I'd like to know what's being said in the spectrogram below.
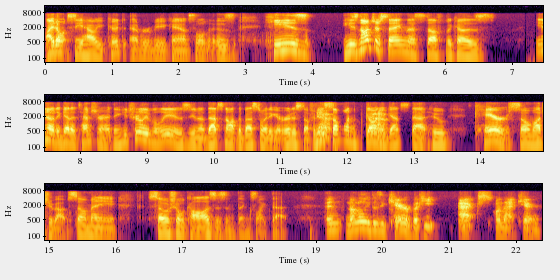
I don't see how he could ever be canceled is he's he's not just saying this stuff because you know to get attention or anything. He truly believes, you know, that's not the best way to get rid of stuff. And Yeah. he's someone going Yeah. against that who cares so much about so many social causes and things like that. And not only does he care, but he acts on that care.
